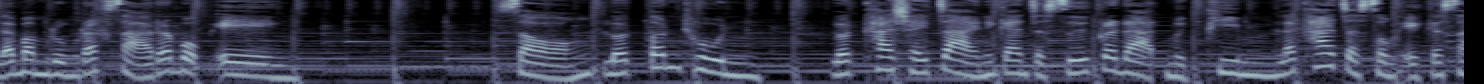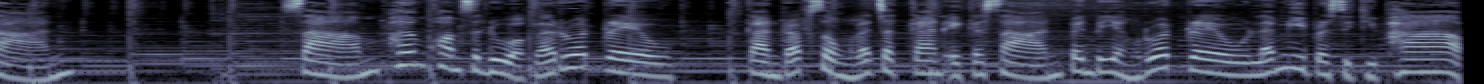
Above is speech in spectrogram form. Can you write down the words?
และบำรุงรักษาระบบเอง 2. ลดต้นทุน ลดค่าใช้จ่ายในการจัดซื้อกระดาษหมึกพิมพ์ และค่าจัดส่งเอกสาร 3. เพิ่มความสะดวกและรวดเร็ว การรับส่งและจัดการเอกสารเป็นไปอย่างรวดเร็วและมีประสิทธิภาพ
